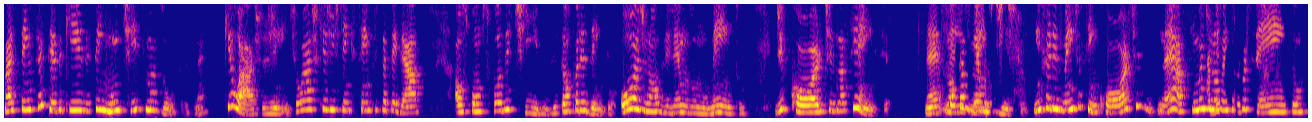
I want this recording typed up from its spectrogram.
mas tenho certeza que existem muitíssimas outras, né? O que eu acho, gente? Eu acho que a gente tem que sempre se apegar aos pontos positivos. Então, por exemplo, hoje nós vivemos um momento de cortes na ciência. Né? Nós sabemos disso. Infelizmente, assim, cortes né, acima de Absurdo. 90%.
